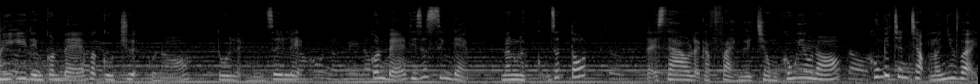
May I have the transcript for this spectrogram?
Nghĩ đến con bé và câu chuyện của nó, tôi lại muốn rơi lệ. Con bé thì rất xinh đẹp, năng lực cũng rất tốt. Tại sao lại gặp phải người chồng không yêu nó, không biết trân trọng nó như vậy?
